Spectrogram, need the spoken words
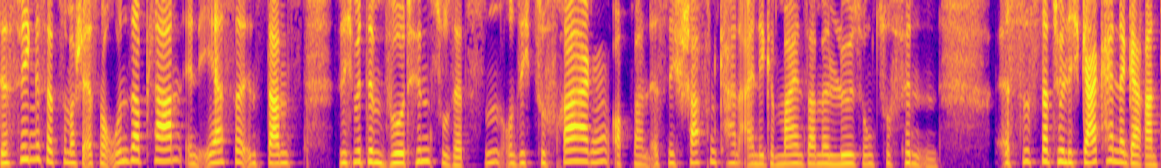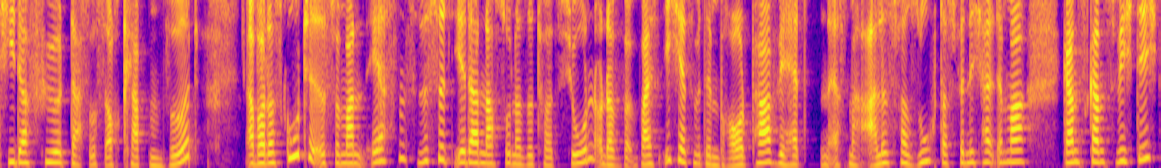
deswegen ist ja zum Beispiel erstmal unser Plan, in erster Instanz sich mit dem Wirt hinzusetzen und sich zu fragen, ob man es nicht schaffen kann, eine gemeinsame Lösung zu finden. Es ist natürlich gar keine Garantie dafür, dass es auch klappen wird. Aber das Gute ist, wenn man erstens wüsstet ihr dann nach so einer Situation oder weiß ich jetzt mit dem Brautpaar, wir hätten erstmal alles versucht. Das finde ich halt immer ganz, ganz wichtig.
